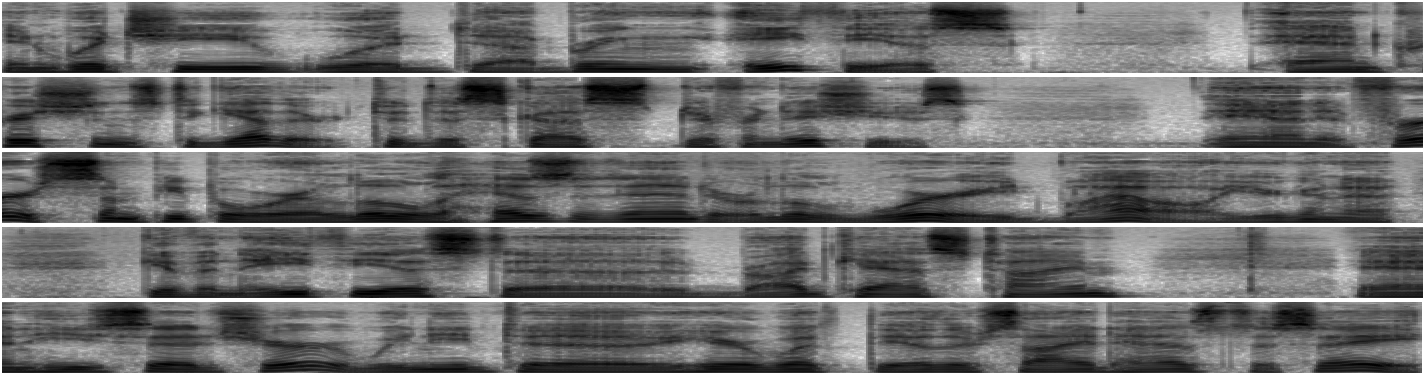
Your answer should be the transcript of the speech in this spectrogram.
in which he would uh, bring atheists and Christians together to discuss different issues. And at first, some people were a little hesitant or a little worried. Wow, you're going to give an atheist uh, broadcast time? And he said, sure, we need to hear what the other side has to say.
